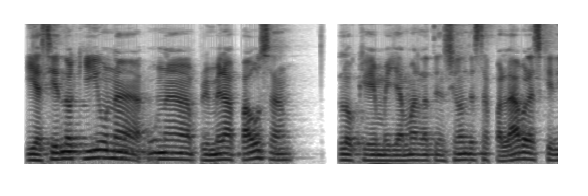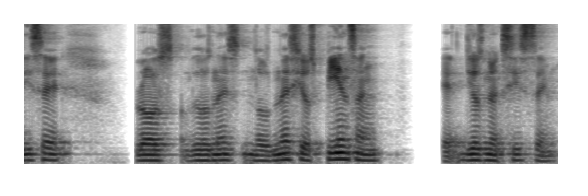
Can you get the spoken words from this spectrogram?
Y haciendo aquí una, una primera pausa, lo que me llama la atención de esta palabra es que dice, los, los, los necios piensan que Dios no existe.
